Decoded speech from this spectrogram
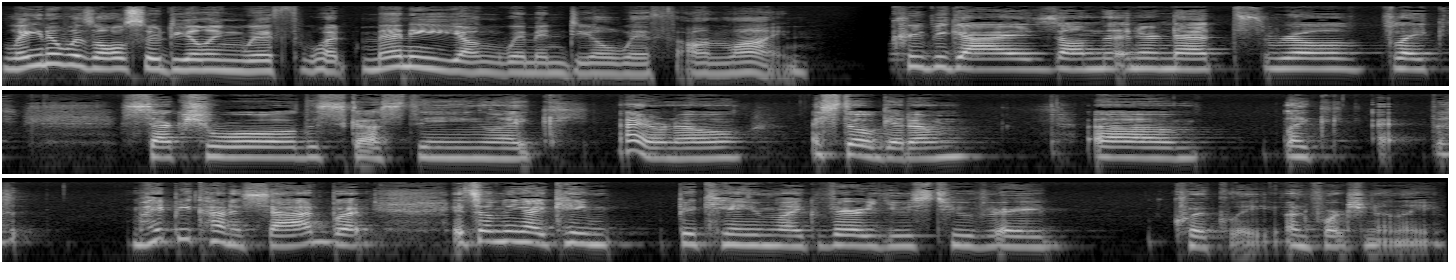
Laina was also dealing with what many young women deal with online. Creepy guys on the internet, real like sexual, disgusting, like, I don't know. I still get them. Um, like might be kind of sad, but it's something I came became like very used to very quickly, unfortunately.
